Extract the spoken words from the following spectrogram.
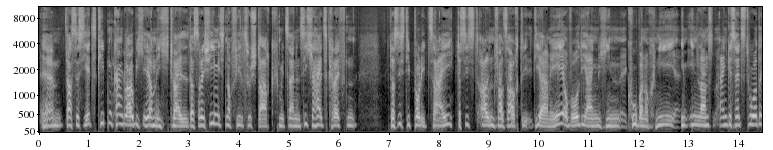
Ähm, dass es jetzt kippen kann, glaube ich eher nicht, weil das Regime ist noch viel zu stark mit seinen Sicherheitskräften. Das ist die Polizei, das ist allenfalls auch die, die, Armee, obwohl die eigentlich in Kuba noch nie im Inland eingesetzt wurde.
